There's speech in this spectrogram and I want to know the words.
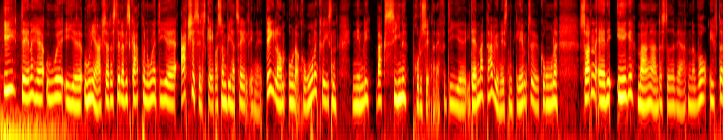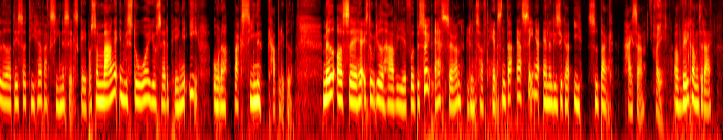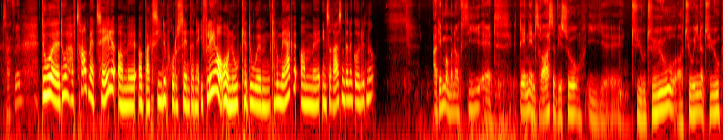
I denne her uge i uh, Uni Aktier, der stiller vi skarpt på nogle af de uh, aktieselskaber, som vi har talt en uh, del om under coronakrisen, nemlig vaccineproducenterne. Fordi uh, i Danmark, der har vi jo næsten glemt uh, corona. Sådan er det ikke mange andre steder i verden. Og hvor efterlader det så de her vaccineselskaber, som mange investorer jo satte penge i under vaccinekapløbet. Med os uh, her i studiet har vi uh, fået besøg af Søren Løntoft Hansen, der er senioranalytiker i Sydbank. Hej Søren. Hej. Og velkommen til dig. Tak for det. Du, øh, du har haft travlt med at tale om, øh, om vaccineproducenterne i flere år nu. Kan du, øh, kan du mærke, om interessen den er gået lidt ned? Ja, det må man nok sige, at den interesse, vi så i 2020 og 2021,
